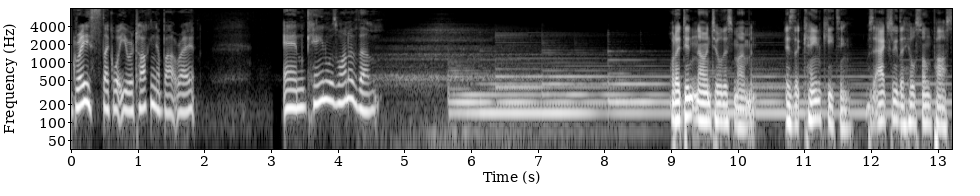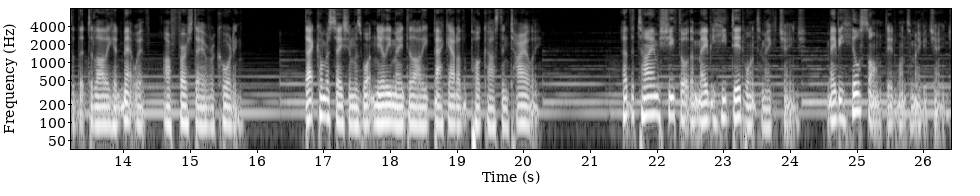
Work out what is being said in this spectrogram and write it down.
grace like what you were talking about right? And Kane was one of them What I didn't know until this moment is that Kane Keating was actually the Hillsong pastor that Delali had met with our first day of recording. That conversation was what nearly made Delali back out of the podcast entirely. At the time, she thought that maybe he did want to make a change. Maybe Hillsong did want to make a change.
